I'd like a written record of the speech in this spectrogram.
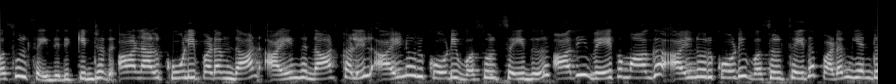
வசூல் செய்திருக்கின்றது. ஆனால் கூலி படம் தான் ஐந்து நாட்களில் ஐநூறு கோடி வசூல் செய்து அதிவேகமாக ஐநூறு கோடி வசூல் செய்த படம் என்ற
